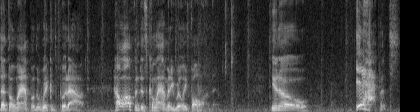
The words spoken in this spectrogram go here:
that the lamp of the wicked's put out? How often does calamity really fall on them? You know, it happens.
